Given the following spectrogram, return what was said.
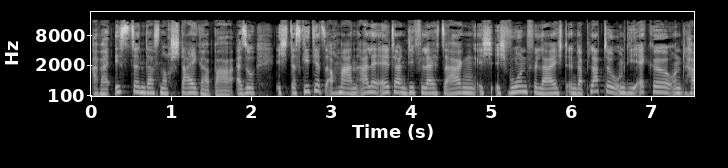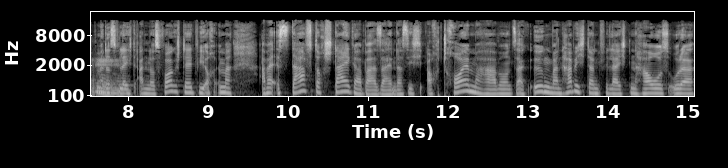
Aber ist denn das noch steigerbar? Also ich, das geht jetzt auch mal an alle Eltern, die vielleicht sagen, ich, ich wohne vielleicht in der Platte um die Ecke und habe mir das mhm. vielleicht anders vorgestellt, wie auch immer. Aber es darf doch steigerbar sein, dass ich auch Träume habe und sage, irgendwann habe ich dann vielleicht ein Haus oder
